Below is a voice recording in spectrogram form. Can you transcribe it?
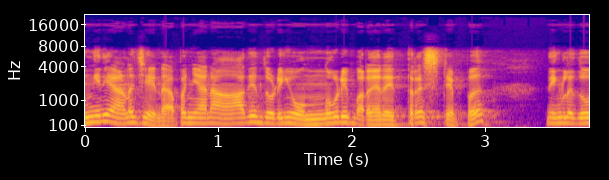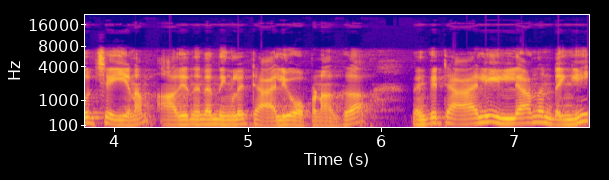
ഇങ്ങനെയാണ് ചെയ്യേണ്ടത്. അപ്പം ഞാൻ ആദ്യം തുടങ്ങി ഒന്നുകൂടി പറഞ്ഞത് എത്ര സ്റ്റെപ്പ് നിങ്ങളിത് ചെയ്യണം. ആദ്യം തന്നെ നിങ്ങൾ ടാലി ഓപ്പൺ ആക്കുക. നിങ്ങൾക്ക് ടാലി ഇല്ലയെന്നുണ്ടെങ്കിൽ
